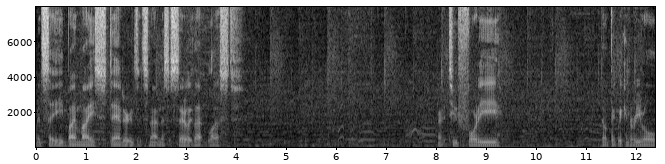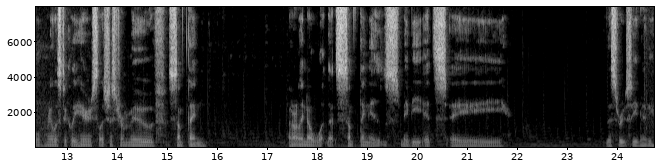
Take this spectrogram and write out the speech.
I'd say by my standards, it's not necessarily that blessed. Alright, 240. Don't think we can reroll realistically here, so let's just remove something. I don't really know what that something is. Maybe it's a... This root seed, maybe?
